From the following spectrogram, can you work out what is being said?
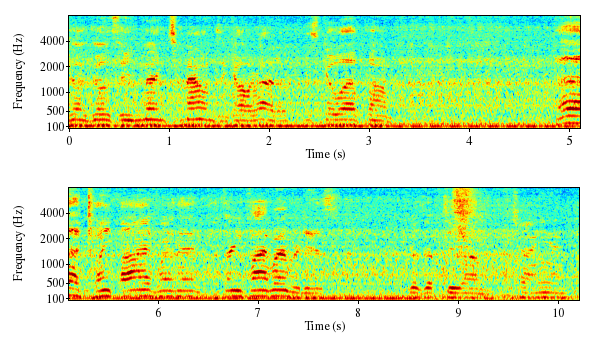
Gonna go through Mountains in Colorado. Just go up um uh 25 where that 35 wherever it is. Goes up to um Cheyenne.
